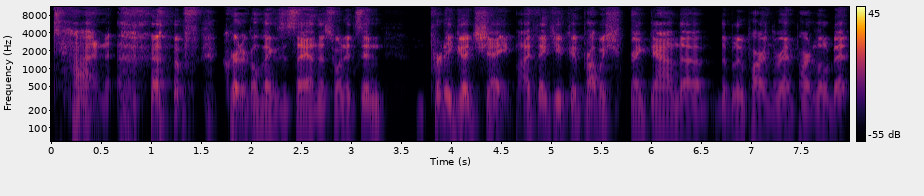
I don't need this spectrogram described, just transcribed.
ton of critical things to say on this one. It's in pretty good shape. I think you could probably shrink down the the blue part and the red part a little bit.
